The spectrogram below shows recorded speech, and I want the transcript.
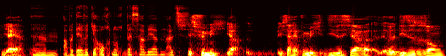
ja, ja. Ähm, aber der wird ja auch noch besser werden als. Ist für mich, ja, ich sage ja, für mich dieses Jahr, äh, diese Saison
